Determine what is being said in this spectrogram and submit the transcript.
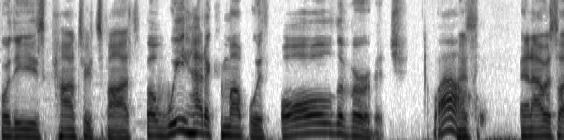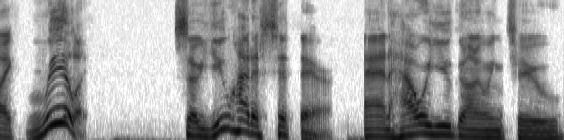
for these concert spots, but we had to come up with all the verbiage. Wow. And I was like, really? So you had to sit there, and how are you going to?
